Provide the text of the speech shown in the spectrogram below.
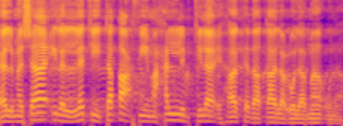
المسائل التي تقع في محل ابتلاء هكذا قال علماؤنا.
